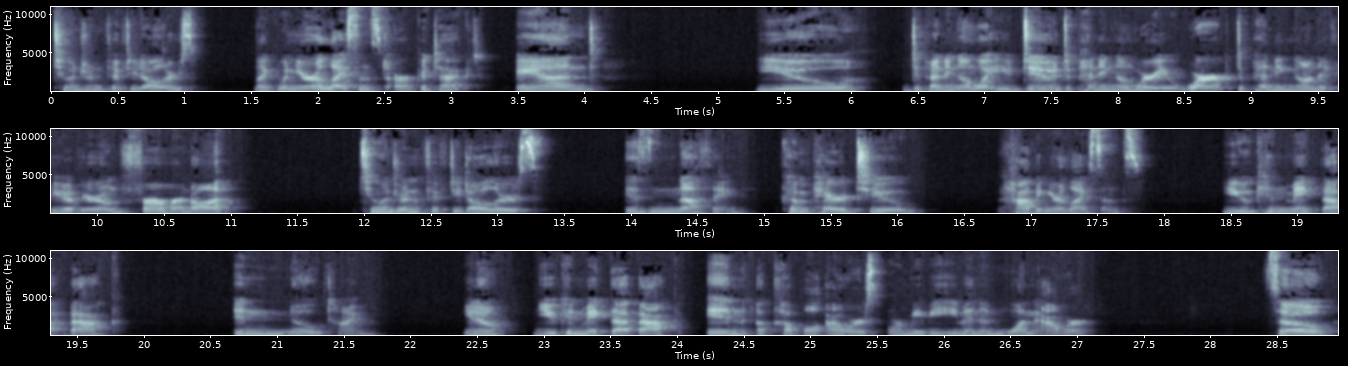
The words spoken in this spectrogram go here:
$250? Like when you're a licensed architect and you, depending on what you do, depending on where you work, depending on if you have your own firm or not, $250 is nothing compared to having your license. You can make that back in no time. You know, you can make that back in a couple hours or maybe even in one hour. So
